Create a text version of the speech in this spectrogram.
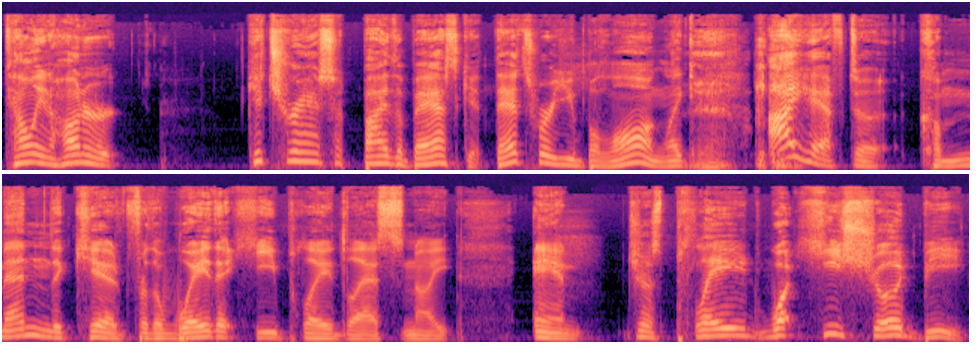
telling Hunter, "Get your ass by the basket. That's where you belong." Like I have to commend the kid for the way that he played last night and just played what he should be.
